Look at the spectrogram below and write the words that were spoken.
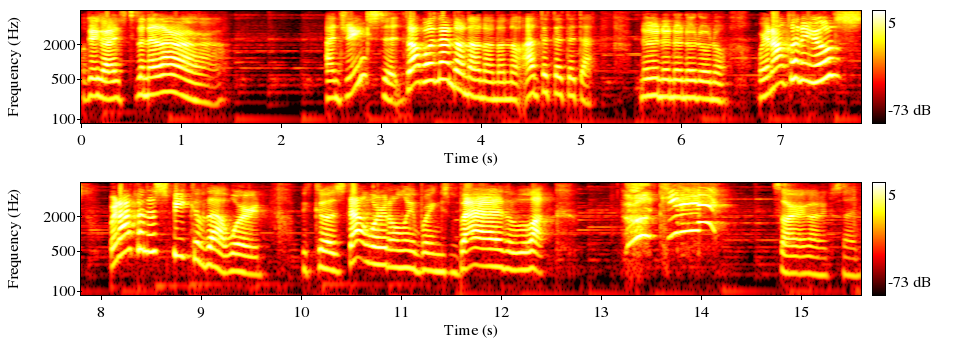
Okay, guys, to the nether. I jinxed it. Double no no no no no no. Ah. No no no no no no. We're not gonna use. We're not gonna speak of that word because that word only brings bad luck. Sorry, I got excited.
